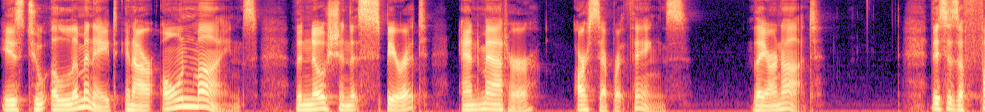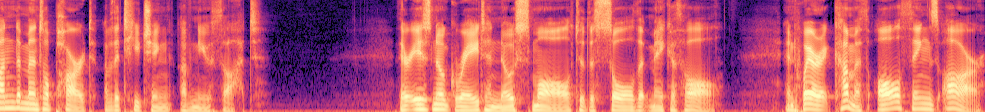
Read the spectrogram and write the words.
is to eliminate in our own minds the notion that spirit and matter are separate things. They are not. This is a fundamental part of the teaching of New Thought. There is no great and no small to the soul that maketh all. And where it cometh, all things are,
